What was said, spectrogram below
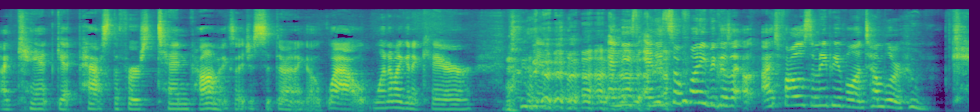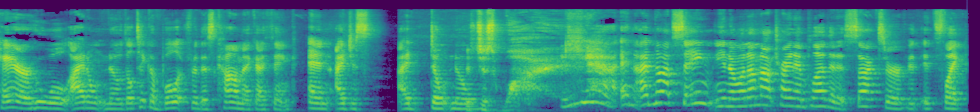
I can't get past the first 10 comics. I just sit there and I go, wow, when am I going to care? and, and, these, and it's so funny because I, I follow so many people on Tumblr who care, who will, I don't know, they'll take a bullet for this comic, I think. And I just, I don't know. It's just why. Yeah, and I'm not saying, you know, and I'm not trying to imply that it sucks or if it, it's like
